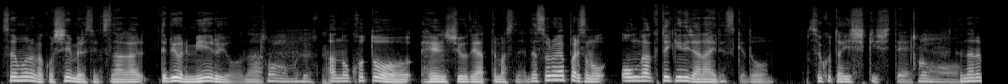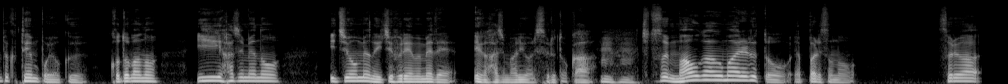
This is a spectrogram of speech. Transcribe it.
そういうものがこうシームレスにつながってるように見えるような、ね、あのことを編集でやってますね。でそれはやっぱりその音楽的にじゃないですけどそういうことは意識してなるべくテンポよく言葉の言い始めの1音目の1フレーム目で絵が始まるようにするとか、うんうん、ちょっとそういう間が生まれるとやっぱりそのそれは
